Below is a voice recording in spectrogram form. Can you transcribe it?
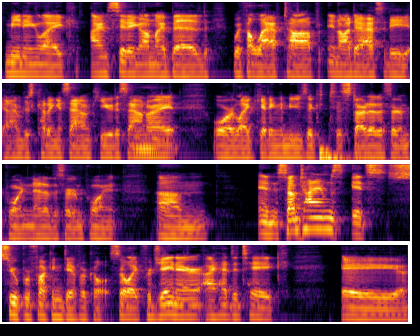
Meaning, like, I'm sitting on my bed with a laptop in Audacity and I'm just cutting a sound cue to sound right, or like getting the music to start at a certain point and end at a certain point. Um, and sometimes it's super fucking difficult. So, like, for Jane Eyre, I had to take a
